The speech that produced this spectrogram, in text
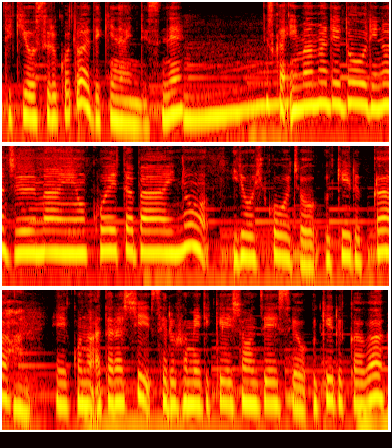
適用することはできないんですねですから今まで通りの10万円を超えた場合の医療費控除を受けるか、はい、えー、この新しいセルフメディケーション税制を受けるかは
